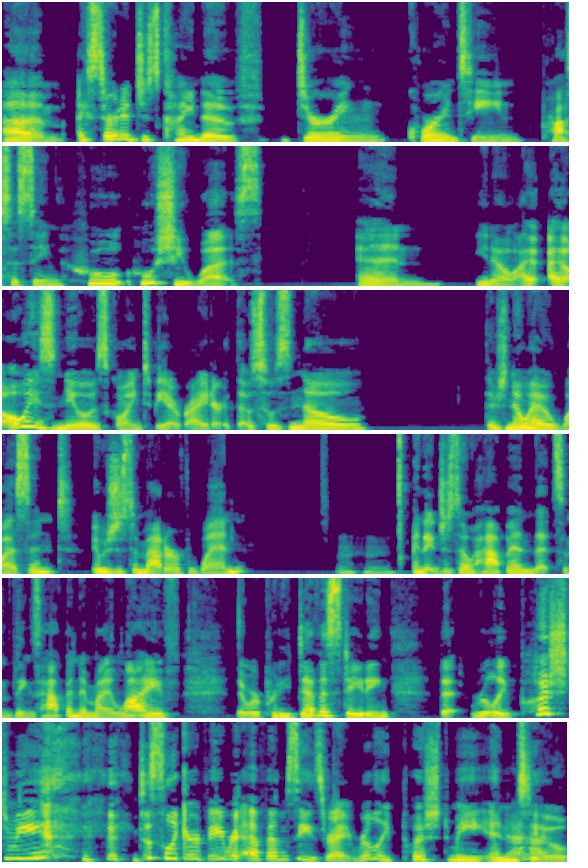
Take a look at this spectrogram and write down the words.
um, I started just kind of during quarantine processing who who she was. And you know I, I always knew i was going to be a writer. This was no there's no way i wasn't. It was just a matter of when. Mm-hmm. and it just so happened that some things happened in my life that were pretty devastating that really pushed me just like our favorite fmcs right? Really pushed me into Yeah.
